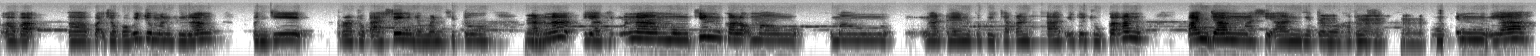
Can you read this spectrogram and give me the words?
uh, Pak uh, Pak Jokowi cuman bilang benci produk asing cuman gitu Hmm. Karena ya gimana mungkin kalau mau mau ngadain kebijakan saat itu juga kan panjang masih an gitu loh hmm, harus hmm, hmm. mungkin ya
